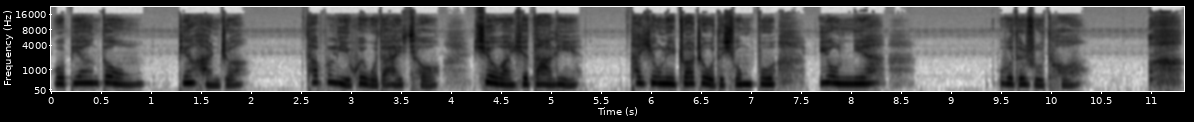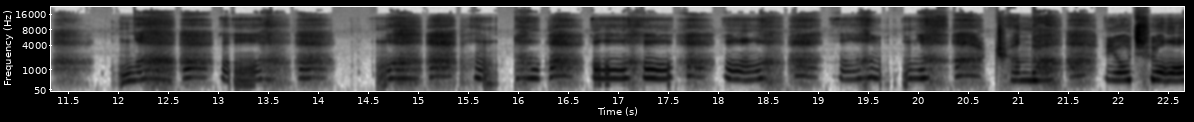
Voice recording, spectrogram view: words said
我边动边喊着，他不理会我的哀求，越玩越大力，他用力抓着我的胸部，又捏我的乳头。啊啊啊啊啊啊啊！真的要求我？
